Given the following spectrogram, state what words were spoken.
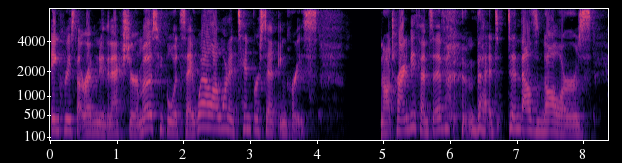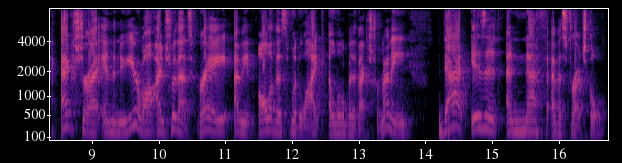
increase that revenue the next year. Most people would say, "Well, I want a 10% increase." Not trying to be offensive, but $10,000 extra in the new year, while I'm sure that's great, I mean, all of us would like a little bit of extra money. That isn't enough of a stretch goal.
